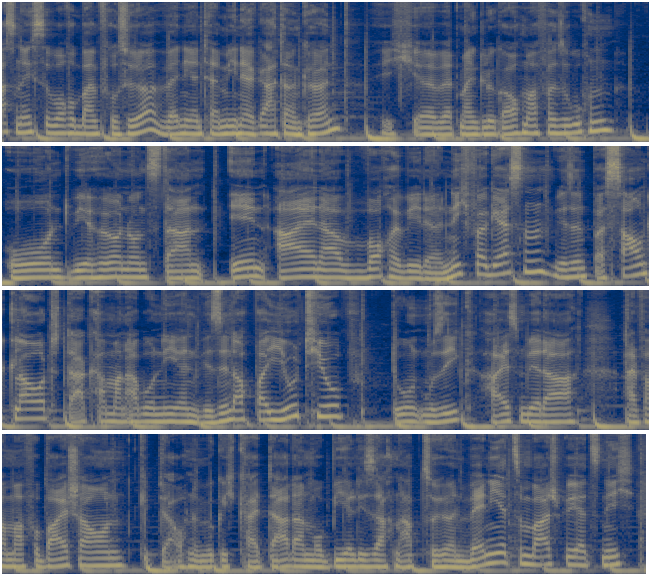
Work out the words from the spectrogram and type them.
Spaß nächste Woche beim Friseur, wenn ihr einen Termin ergattern könnt. Ich äh, werde mein Glück auch mal versuchen. Und wir hören uns dann in einer Woche wieder. Nicht vergessen, wir sind bei Soundcloud, da kann man abonnieren. Wir sind auch bei YouTube. Du und Musik heißen wir da. Einfach mal vorbeischauen. Gibt ja auch eine Möglichkeit, da dann mobil die Sachen abzuhören. Wenn ihr zum Beispiel jetzt nicht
